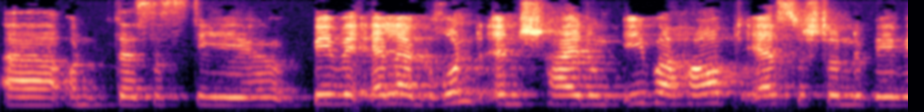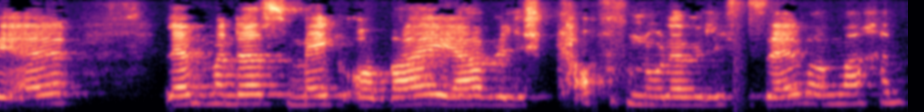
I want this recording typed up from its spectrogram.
Äh, und das ist die BWLer Grundentscheidung überhaupt, erste Stunde BWL lernt man das, make or buy, ja, will ich kaufen oder will ich es selber machen.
